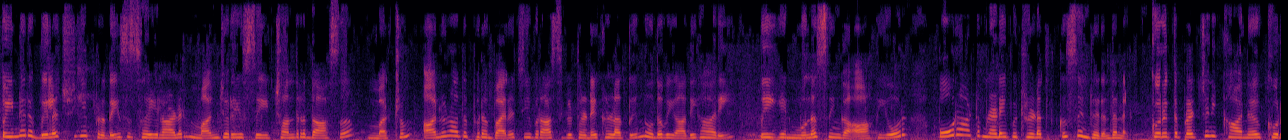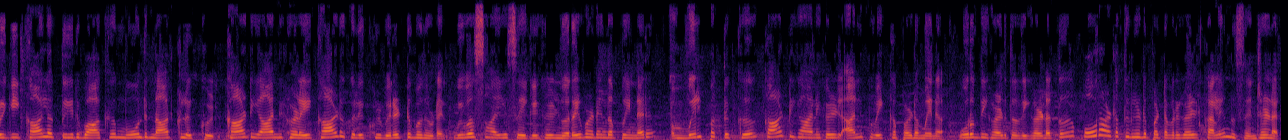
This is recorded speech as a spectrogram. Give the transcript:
பின்னர் விலச்சிய பிரதேச செயலாளர் மஞ்சரி சி. சந்திரதாச மற்றும் அனுராதபுரம் வனஜீவராசிகள் திணைக்களத்தின் உதவி அதிகாரி பி. என். முனசிங்க ஆகியோர் போராட்டம் நடைபெற்ற இடத்திற்கு சென்றிருந்தனர். குறித்த பிரச்சினைக்கான குறுகிய கால தீர்வாக மூன்று நாட்களுக்குள் காட்டு யானைகளை காடுகளுக்குள் விரட்டுவதுடன் விவசாய செய்கைகள் நிறைவடைந்த பின்னர் வில்பத்துக்கு காட்டு யானைகள் அனுப்பி வைக்கப்படும் என உறுதியளித்ததை அடுத்து போராட்டத்தில் ஈடுபட்டவர்கள் கலைந்து சென்றனர்.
